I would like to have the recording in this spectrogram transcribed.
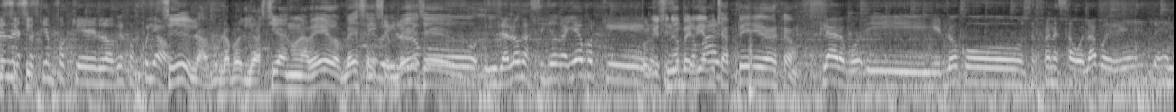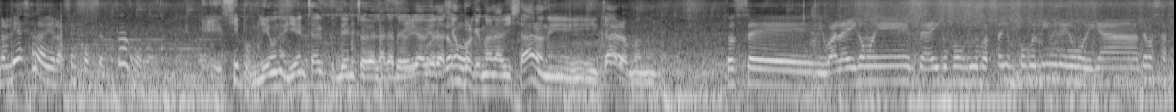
eran sé si- esos tiempos que los viejos culiados. Sí, lo, hacían una vez, dos veces, pues, y, cien lo veces. loco- y la loca se quedó callada porque. Porque si no sintió perdía mal. muchas pegas, claro. Claro, pues, y, y el loco se fue en esa bola, pues en en realidad es una violación concertada, pues. weón. Eh, sí, pues ya, una- ya entra dentro de la categoría Sí, de pues, violación loco. porque no la avisaron y, y claro, Claro. Entonces, igual ahí como que ahí como que pasáis un poco el límite, como que ya te pasaste.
